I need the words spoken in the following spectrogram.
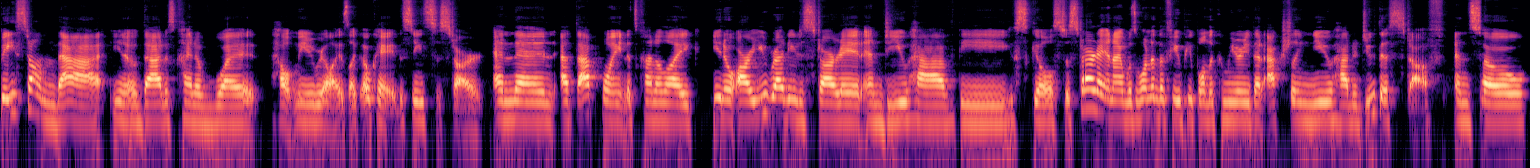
based on that, you know, that is kind of what helped me realize like, okay, this needs to start. And then at that point, it's kind of like, you know, are you ready to start it? And do you have the skills to start it? And I was one of the few people in the community that actually knew how to do this stuff. And so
